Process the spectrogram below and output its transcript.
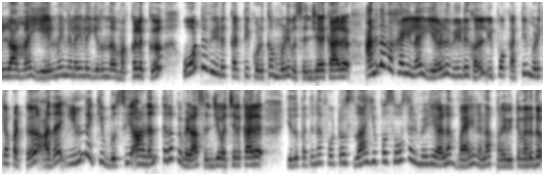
இல்லாம ஏழ்மை நிலையில இருந்த மக்களுக்கு ஓட்டு வீடு கட்டி கொடுக்க முடிவு செஞ்சிருக்காரு. அந்த வகையில ஏழு வீடுகள் இப்போ கட்டி முடிக்கப்பட்டு அதை இன்னைக்கு புசி ஆனந்த் திறப்பு விழா செஞ்சு வச்சிருக்காரு. இது பத்தின போட்டோஸ் தான் இப்போ சோசியல் மீடியால வைரலா பரவிட்டு வருது.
